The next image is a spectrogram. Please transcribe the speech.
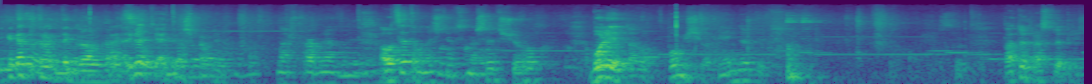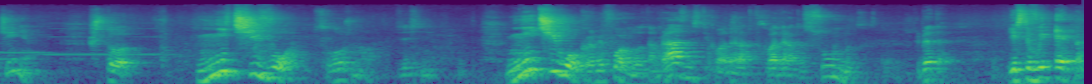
И когда потом интеграл брать? Ребят, это ваша проблема. Наша проблема. А вот с этого начнется наш следующий урок. Более того, помощи от меня не дождетесь. По той простой причине, что ничего сложного здесь нет. Ничего, кроме формулы там, разности квадратов, квадрата суммы. Ребята, если вы это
